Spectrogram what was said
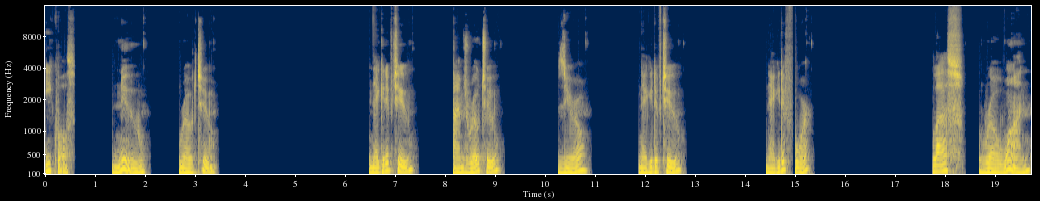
equals new row 2. Negative 2 times row 2, 0, negative 2, negative 4, plus row 1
